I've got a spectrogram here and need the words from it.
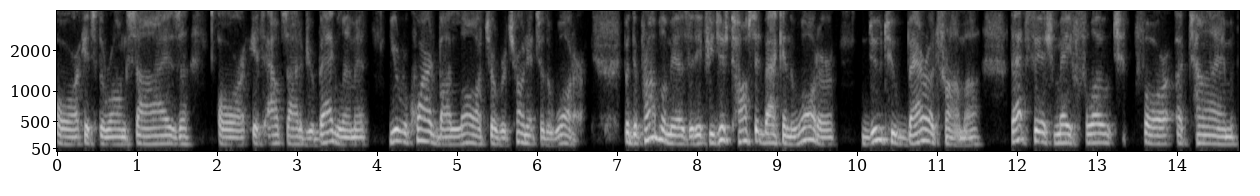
or it's the wrong size, or it's outside of your bag limit, you're required by law to return it to the water. But the problem is that if you just toss it back in the water, due to barotrauma, that fish may float for a time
